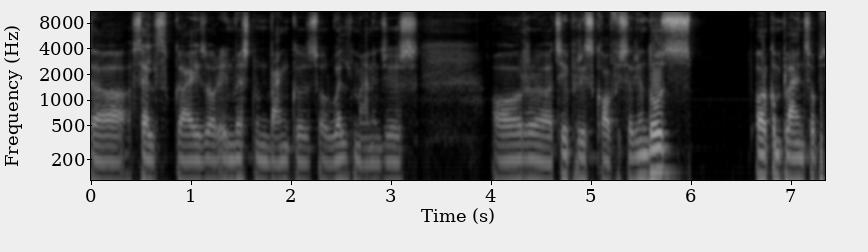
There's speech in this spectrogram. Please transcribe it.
uh, sales guys or investment bankers or wealth managers or chief risk officer. You know, those or compliance ops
